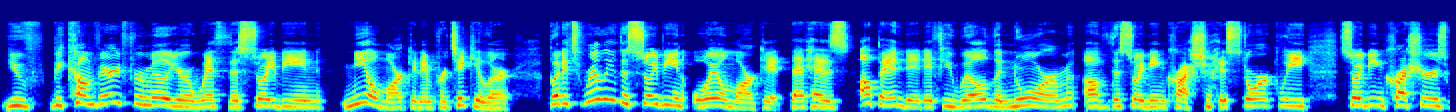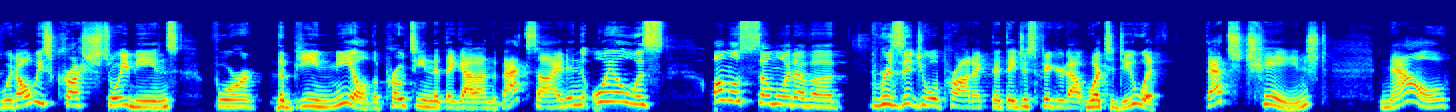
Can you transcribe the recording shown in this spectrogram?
you've become very familiar with the soybean meal market in particular. But it's really the soybean oil market that has upended, if you will, the norm of the soybean crush. Historically, soybean crushers would always crush soybeans for the bean meal, the protein that they got on the backside, and the oil was almost somewhat of a residual product that they just figured out what to do with. That's changed. Now,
